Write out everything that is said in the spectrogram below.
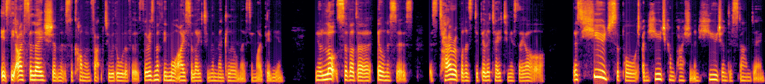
it's the isolation that's the common factor with all of us. There is nothing more isolating than mental illness, in my opinion. You know, lots of other illnesses, as terrible as debilitating as they are, there's huge support and huge compassion and huge understanding.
